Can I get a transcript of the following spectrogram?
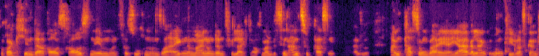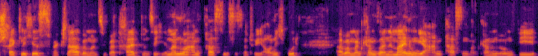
Bröckchen daraus rausnehmen und versuchen, unsere eigene Meinung dann vielleicht auch mal ein bisschen anzupassen. Also Anpassung war ja jahrelang irgendwie was ganz Schreckliches. Na klar, wenn man es übertreibt und sich immer nur anpasst, ist es natürlich auch nicht gut. Aber man kann seine Meinung ja anpassen. Man kann irgendwie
